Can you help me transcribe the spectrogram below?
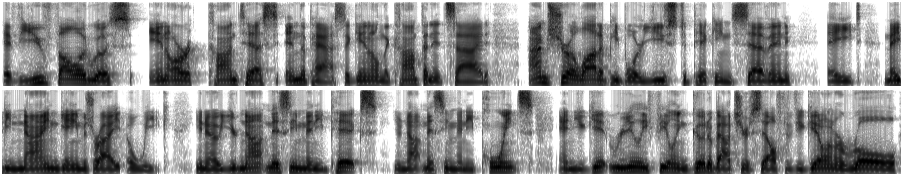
If you followed us in our contests in the past, again, on the confidence side, I'm sure a lot of people are used to picking seven, eight, maybe nine games right a week. You know, you're not missing many picks, you're not missing many points, and you get really feeling good about yourself if you get on a roll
